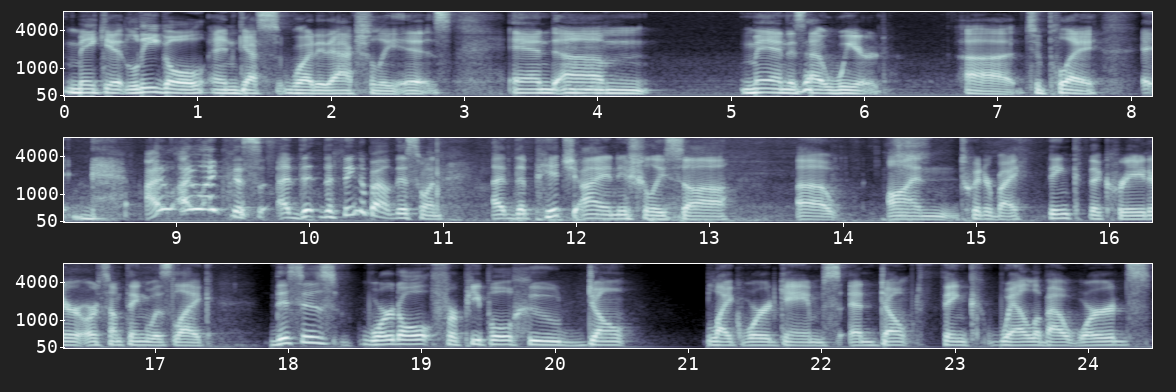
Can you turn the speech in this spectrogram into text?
make it legal and guess what it actually is and um, man is that weird uh, to play I, I like this. Uh, the, the thing about this one, uh, the pitch I initially saw uh, on Twitter by I think the creator or something was like, "This is Wordle for people who don't like word games and don't think well about words."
